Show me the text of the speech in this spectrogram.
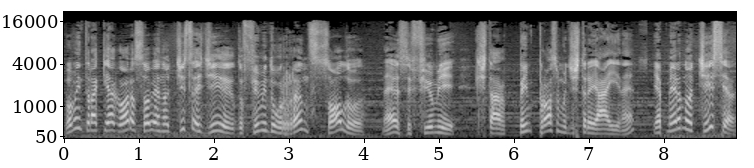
Vamos entrar aqui agora sobre as notícias de, do filme do Han Solo, né? Esse filme que está bem próximo de estrear aí, né? E a primeira notícia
